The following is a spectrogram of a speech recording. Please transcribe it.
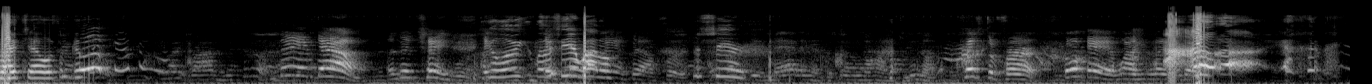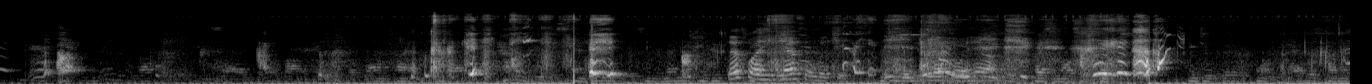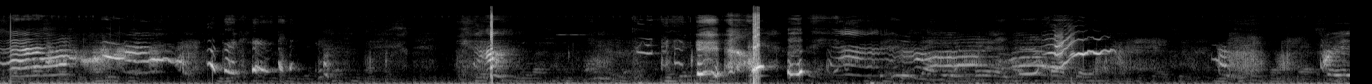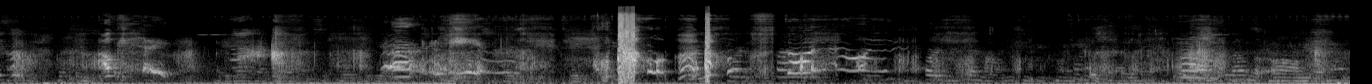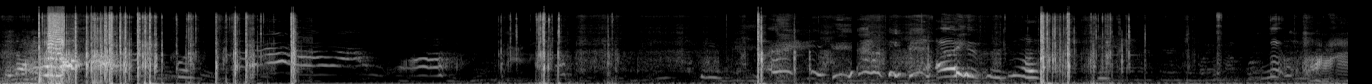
my chalice. Lay it down and then change it. Take, Let me, let me see your bottle. hands down first. Just here. Christopher, go ahead while he lays down. That's why he's messing with you. You messing with him. okay. Oh.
